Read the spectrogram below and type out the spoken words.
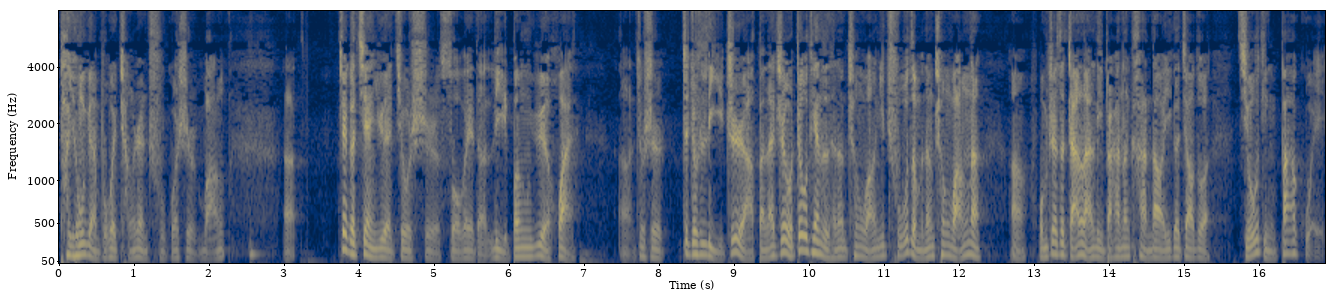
他永远不会承认楚国是王。呃，这个僭越就是所谓的礼崩乐坏，啊，就是这就是礼制啊。本来只有周天子才能称王，你楚怎么能称王呢？啊，我们这次展览里边还能看到一个叫做。九鼎八簋，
